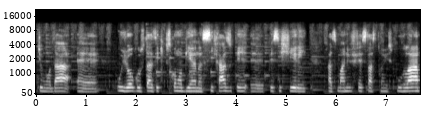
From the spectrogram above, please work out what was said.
de mudar é, os jogos das equipes colombianas, se caso é, persistirem as manifestações por lá,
